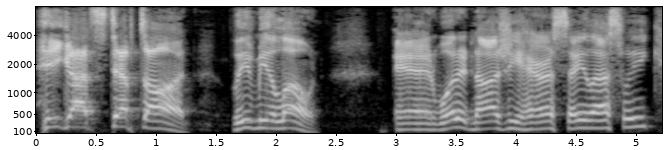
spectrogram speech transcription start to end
he got stepped on. Leave me alone. And what did Najee Harris say last week?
